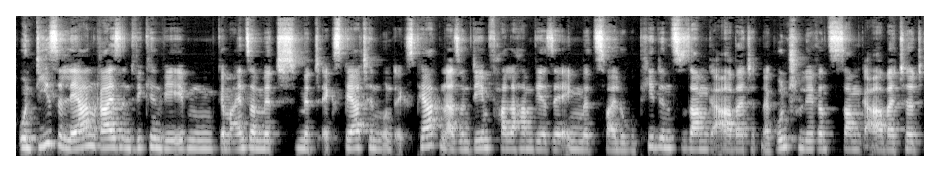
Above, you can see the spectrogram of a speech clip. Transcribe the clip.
Und diese Lernreise entwickeln wir eben gemeinsam mit, mit Expertinnen und Experten. Also in dem Falle haben wir sehr eng mit zwei Logopädinnen zusammengearbeitet, einer Grundschullehrerin zusammengearbeitet.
